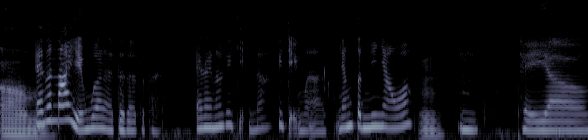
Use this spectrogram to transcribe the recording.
um, em tính nói gì em quên rồi từ từ từ từ. Em đang nói cái chuyện đó cái chuyện mà nhắn tin với nhau á. Ừ. ừ. thì ờ,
